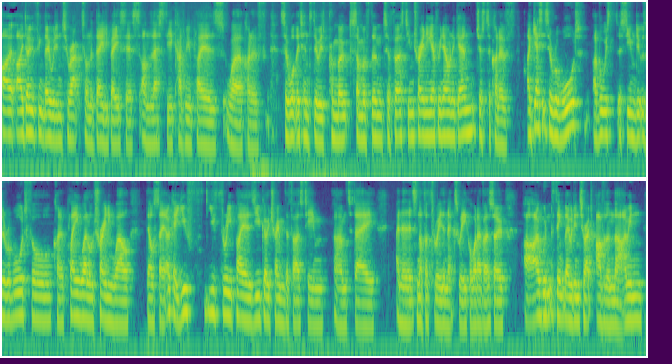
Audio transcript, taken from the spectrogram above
I, I don't think they would interact on a daily basis unless the academy players were kind of. So what they tend to do is promote some of them to first team training every now and again, just to kind of. I guess it's a reward. I've always assumed it was a reward for kind of playing well or training well. They'll say, okay, you you three players, you go train with the first team um, today, and then it's another three the next week or whatever. So I wouldn't think they would interact other than that. I mean,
